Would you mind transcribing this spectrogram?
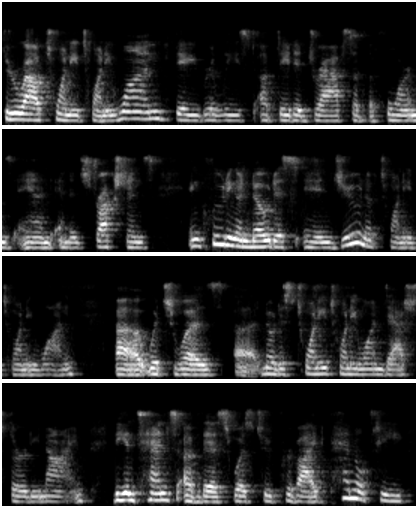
Throughout 2021, they released updated drafts of the forms and, and instructions, including a notice in June of 2021 uh, which was uh, notice 2021 39. The intent of this was to provide penalty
